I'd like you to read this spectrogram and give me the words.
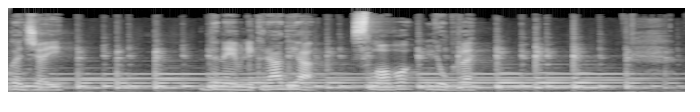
Događaji Dnevnik radija Slovo Ljubve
